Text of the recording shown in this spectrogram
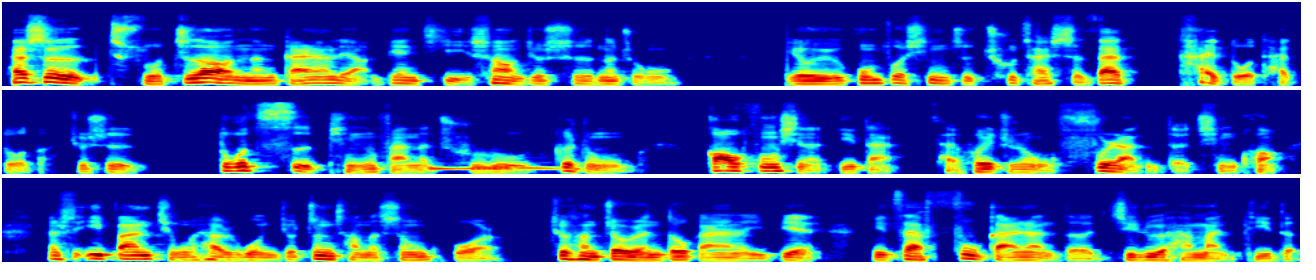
但是所知道能感染两遍及以上，就是那种。由于工作性质出差实在太多太多的，就是多次频繁的出入各种高风险的地带，才会这种复染的情况。但是，一般情况下，如果你就正常的生活，就算周围人都感染了一遍，你再复感染的几率还蛮低的。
